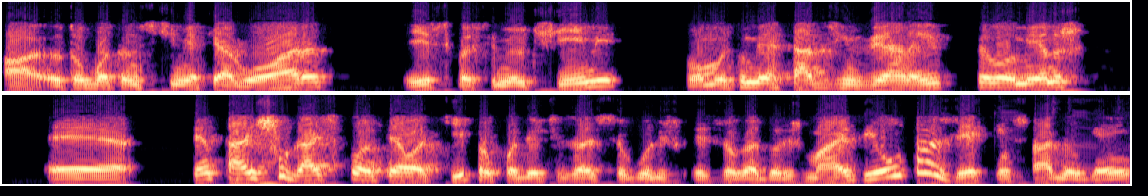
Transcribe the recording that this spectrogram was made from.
Ó, eu estou botando esse time aqui agora, esse vai ser meu time. Vamos no mercado de inverno aí, pelo menos, é, tentar enxugar esse plantel aqui para poder utilizar esses jogadores mais e ou trazer, quem sabe, alguém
